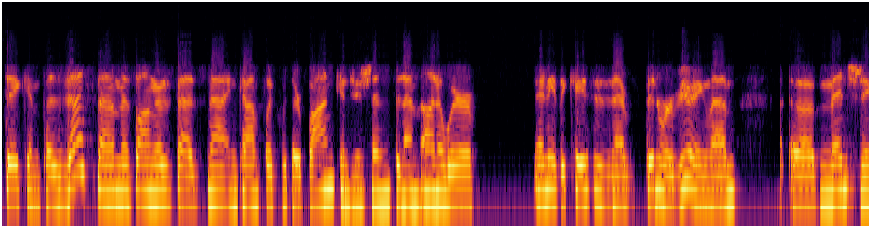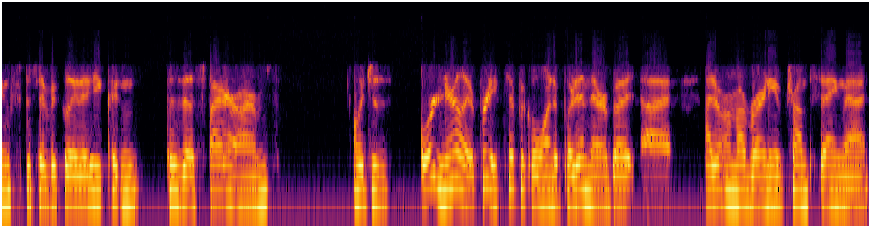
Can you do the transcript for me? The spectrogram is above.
They can possess them as long as that's not in conflict with their bond conditions. And I'm unaware of any of the cases, and I've been reviewing them, uh, mentioning specifically that he couldn't possess firearms, which is ordinarily a pretty typical one to put in there, but uh, I don't remember any of Trump saying that.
